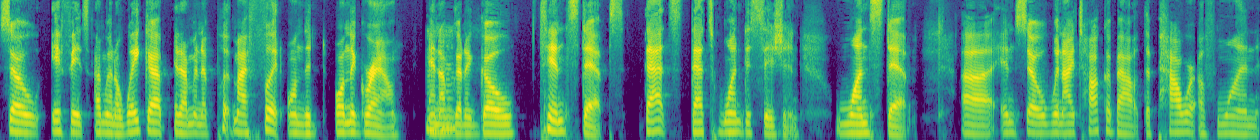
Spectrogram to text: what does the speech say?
so if it's i'm going to wake up and i'm going to put my foot on the on the ground and i'm Mhm. going to go 10 steps that's that's one decision one step uh, and so when i talk about the power of one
